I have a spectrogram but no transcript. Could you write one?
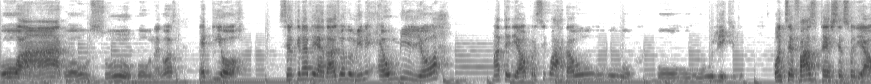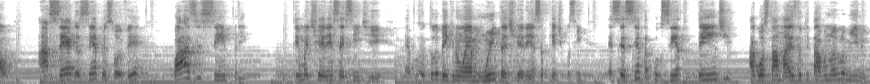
ou a água, ou o suco, ou o negócio, é pior. Sendo que, na verdade, o alumínio é o melhor material para se guardar o, o, o, o, líquido. Quando você faz o teste sensorial a cega, sem a pessoa ver, quase sempre tem uma diferença assim de é, tudo bem que não é muita diferença, porque, tipo assim, é 60% tende a gostar mais do que estava no alumínio,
